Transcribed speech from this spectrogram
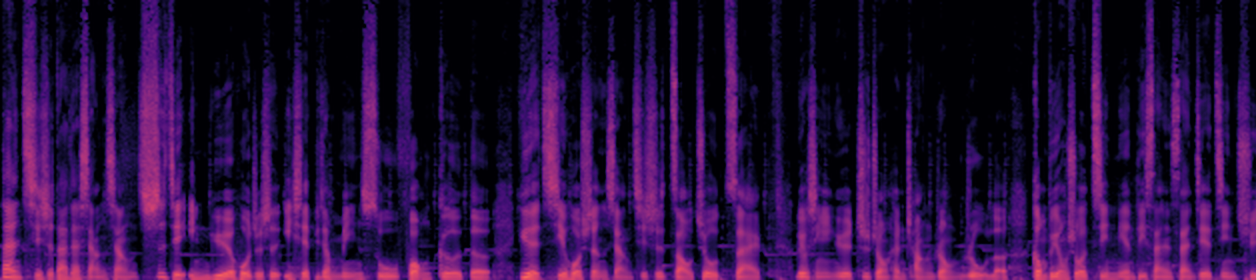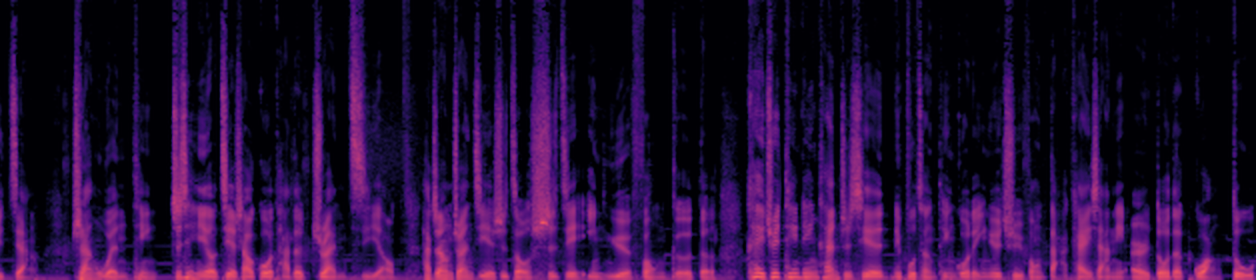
但其实大家想想，世界音乐或者是一些比较民俗风格的乐器或声响，其实早就在流行音乐之中很常融入了。更不用说今年第三十三届金曲奖。张文婷之前也有介绍过她的专辑哦，她这张专辑也是走世界音乐风格的，可以去听听看这些你不曾听过的音乐曲风，打开一下你耳朵的广度，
